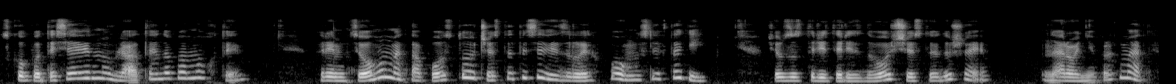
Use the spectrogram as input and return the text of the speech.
скупитися і відмовляти допомогти. Крім цього, мета посту очиститися від злих помислів та дій, щоб зустріти Різдво з чистою душею. Народні прикмети.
